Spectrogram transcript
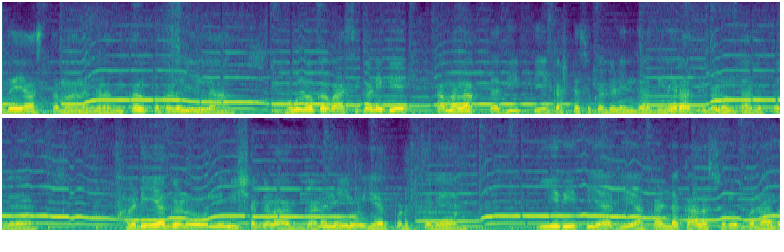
ಉದಯಾಸ್ತಮಾನಗಳ ವಿಕಲ್ಪಗಳು ಇಲ್ಲ. ಭೂಲೋಕವಾಸಿಗಳಿಗೆ ಕಮಲಾಪ್ತ ದೀಪ್ತಿಯ ಕಷ್ಟ ಸುಖಗಳಿಂದ ದಿನರಾತ್ರಿಗಳು ಉಂಟಾಗುತ್ತವೆ. ಫಡಿಯಗಳು ನಿಮಿಷಗಳ ಗಣನೆಯು ಏರ್ಪಡುತ್ತವೆ. ಈ ರೀತಿಯಾಗಿ ಅಖಂಡ ಕಾಲಸ್ವರೂಪನಾದ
